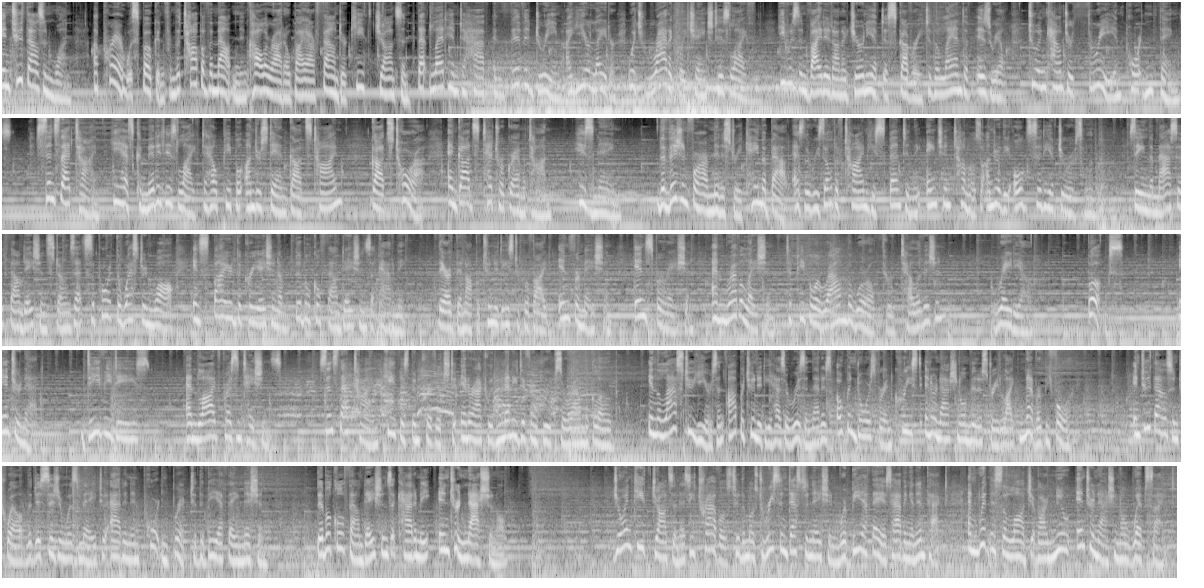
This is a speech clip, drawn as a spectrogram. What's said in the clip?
In 2001, a prayer was spoken from the top of a mountain in Colorado by our founder, Keith Johnson, that led him to have a vivid dream a year later, which radically changed his life. He was invited on a journey of discovery to the land of Israel to encounter three important things. Since that time, he has committed his life to help people understand God's time, God's Torah, and God's Tetragrammaton, His name. The vision for our ministry came about as the result of time he spent in the ancient tunnels under the old city of Jerusalem. Seeing the massive foundation stones that support the Western Wall inspired the creation of Biblical Foundations Academy. There have been opportunities to provide information, inspiration, and revelation to people around the world through television, radio, books, internet, DVDs, and live presentations. Since that time, Keith has been privileged to interact with many different groups around the globe. In the last two years, an opportunity has arisen that has opened doors for increased international ministry like never before. In 2012, the decision was made to add an important brick to the BFA mission Biblical Foundations Academy International. Join Keith Johnson as he travels to the most recent destination where BFA is having an impact and witness the launch of our new international website.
